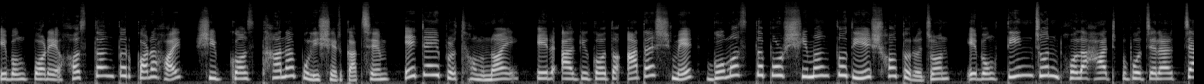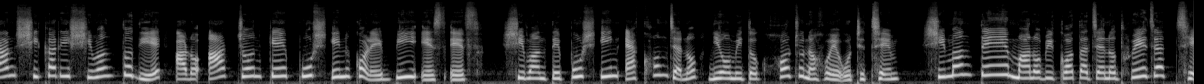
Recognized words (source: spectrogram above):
এবং পরে হস্তান্তর করা হয় শিবগঞ্জ থানা পুলিশের কাছে। এটাই প্রথম নয়। এর আগে গত আটাশ মে গোমাস্তাপুর সীমান্ত দিয়ে সতেরো জন এবং তিনজন ভোলাহাট উপজেলার চান শিকারী সীমান্ত দিয়ে আরও আট জনকে পুশ ইন করে বিএসএফ। সীমান্তে পুশ ইন এখন যেন নিয়মিত ঘটনা হয়ে উঠেছে। সীমান্তে মানবিকতা যেন ধুয়ে যাচ্ছে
